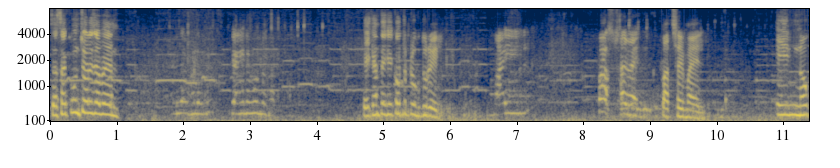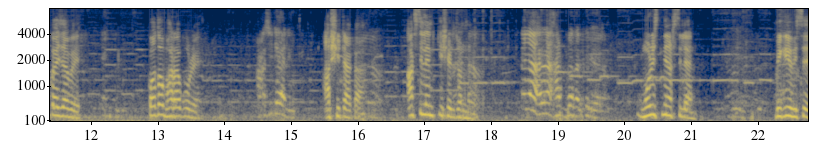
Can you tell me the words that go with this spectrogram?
চাচা, কোন চরে যাবেন? এখান থেকে কতটুক দূরে? পাঁচ, ছয় মাইল। এই নৌকায় যাবে? কত ভাড়া পড়ে? আশি টাকা। আসছিলেন কিসের জন্য? মরিচ নিয়ে আসছিলেন? বিক্রি হয়েছে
